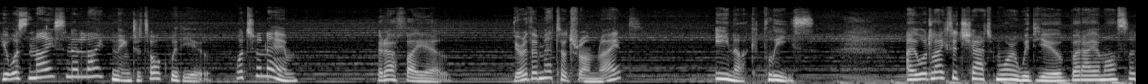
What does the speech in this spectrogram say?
It was nice and enlightening to talk with you. What's your name? Raphael. You're the Metatron, right? Enoch, please. I would like to chat more with you, but I am also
